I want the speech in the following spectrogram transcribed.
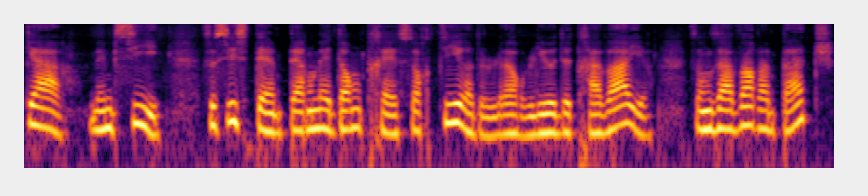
Car même si ce système permet d'entrer et sortir de leur lieu de travail sans avoir un patch,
